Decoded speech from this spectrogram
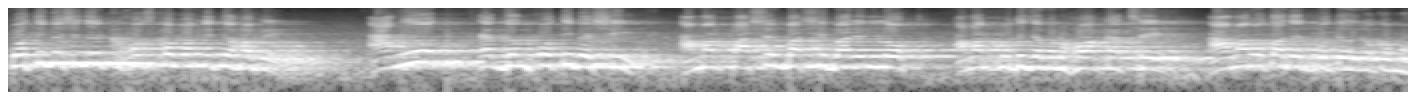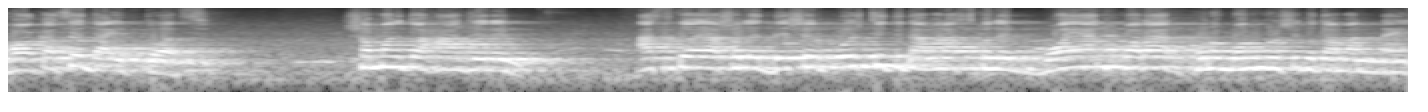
প্রতিবেশীদের খোঁজ খবর নিতে হবে। আমিও একজন প্রতিবেশী। আমার পাশের বাসী বাড়ির লোক আমার প্রতি যেমন হক আছে, আমারও তাদের প্রতি ওই রকম হক আছে, দায়িত্ব আছে। সম্মানিত হাজেরেন, আজকে আসলে দেশের পরিস্থিতিতে আমার আজকে বয়ান করার কোনো মনমানসিকতা আমার নেই।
